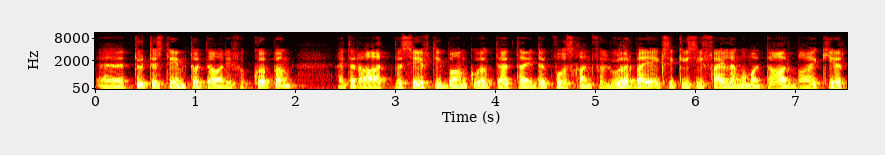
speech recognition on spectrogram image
uh toe te stem tot daardie verkoping. Uiteraard besef die bank ook dat hy dikwels gaan verloor by 'n eksekusieveilings omdat daar baie keer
